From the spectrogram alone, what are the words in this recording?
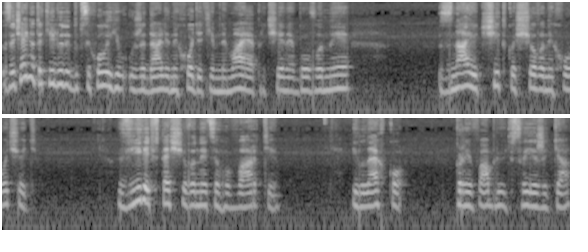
Звичайно, такі люди до психологів уже далі не ходять, їм немає причини, бо вони знають чітко, що вони хочуть, вірять в те, що вони цього варті, і легко приваблюють в своє життя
